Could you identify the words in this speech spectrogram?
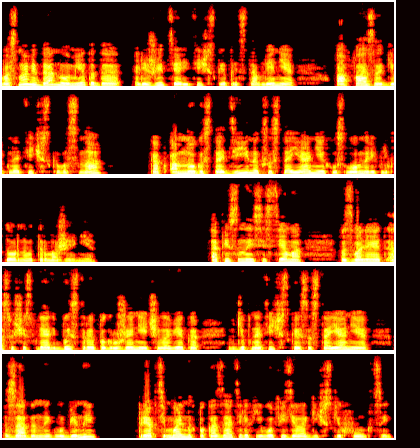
В основе данного метода лежит теоретическое представление о фазах гипнотического сна как о многостадийных состояниях условно-рефлекторного торможения. Описанная система позволяет осуществлять быстрое погружение человека в гипнотическое состояние заданной глубины при оптимальных показателях его физиологических функций.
